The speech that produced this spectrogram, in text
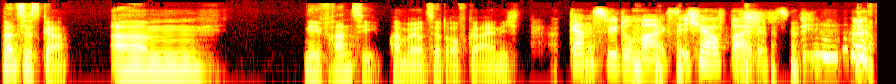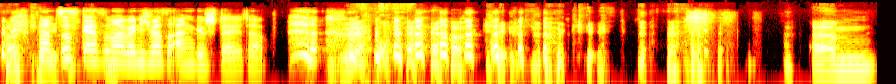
Franziska, ähm, nee, Franzi, haben wir uns ja drauf geeinigt. Ganz wie du magst. Ich höre auf beides. okay. Franziska ist immer, wenn ich was angestellt habe. okay, okay. ähm,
